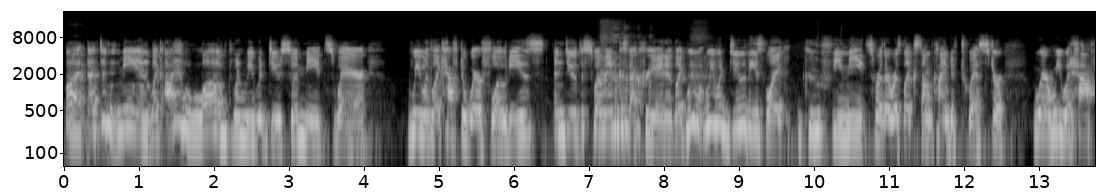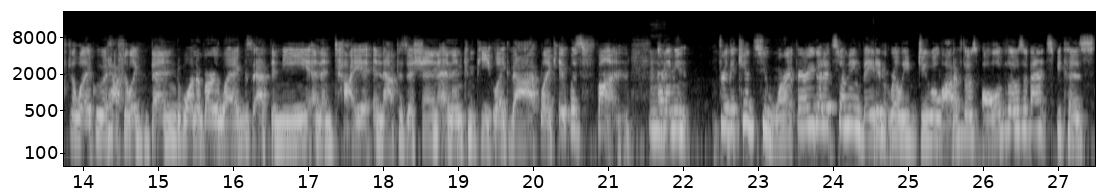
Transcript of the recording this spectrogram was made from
But mm-hmm. that didn't mean, like, I loved when we would do swim meets where we would like have to wear floaties and do the swimming because that created like we, we would do these like goofy meets where there was like some kind of twist or where we would have to like we would have to like bend one of our legs at the knee and then tie it in that position and then compete like that like it was fun mm-hmm. and i mean for the kids who weren't very good at swimming they didn't really do a lot of those all of those events because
